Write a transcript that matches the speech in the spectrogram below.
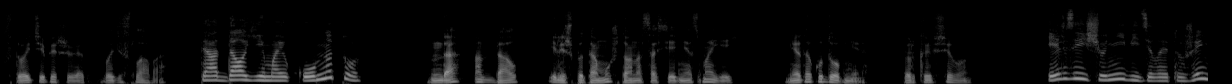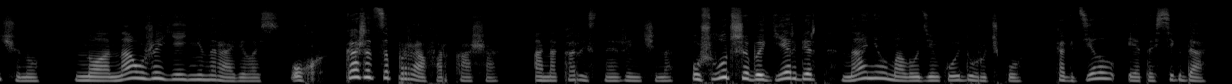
В той теперь живет Владислава». «Ты отдал ей мою комнату?» «Да, отдал. И лишь потому, что она соседняя с моей. Мне так удобнее. Только и всего». Эльза еще не видела эту женщину, но она уже ей не нравилась. Ох, кажется, прав Аркаша. Она корыстная женщина. Уж лучше бы Герберт нанял молоденькую дурочку, как делал это всегда.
